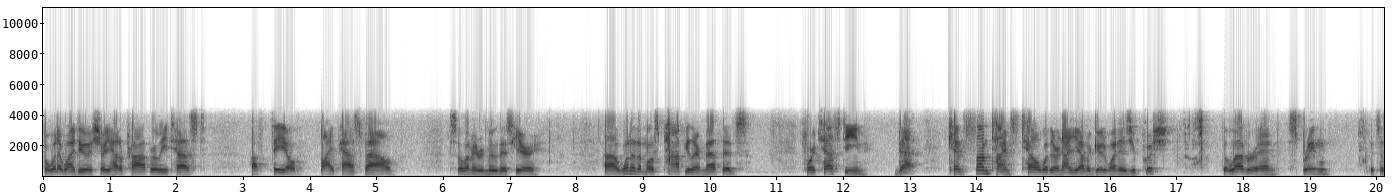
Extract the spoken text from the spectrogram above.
but what I want to do is show you how to properly test a failed bypass valve. So let me remove this here. Uh, one of the most popular methods for testing that can sometimes tell whether or not you have a good one is you push the lever in, spring, it's a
